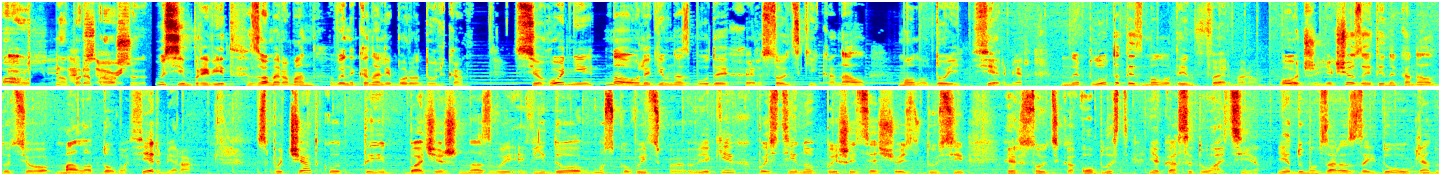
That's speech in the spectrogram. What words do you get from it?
О, гімно, перепрошую. Усім привіт! З вами Роман, ви на каналі Бородулька. Сьогодні на огляді в нас буде херсонський канал Молодой фермер. Не плутати з молодим фермером. Отже, якщо зайти на канал до цього молодого фермера, спочатку ти бачиш назви відео московицькою, в яких постійно пишеться щось в дусі Херсонська область, яка ситуація. Я думав, зараз зайду, гляну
